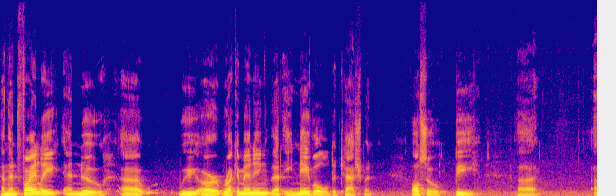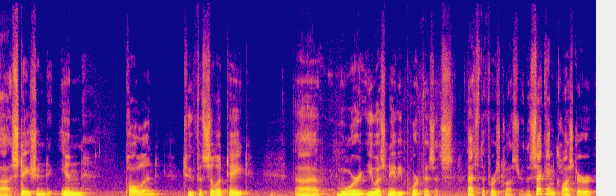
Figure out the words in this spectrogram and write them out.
And then finally, and new, we are recommending that a naval detachment also be uh, uh, stationed in Poland to facilitate uh, more U.S. Navy port visits. That's the first cluster. The second cluster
